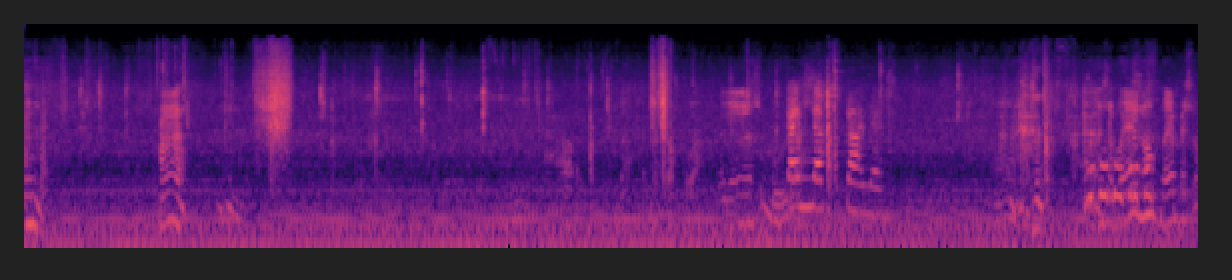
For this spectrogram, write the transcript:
Mm. Ano? Lagyan nyo ng sibuyas. Time lapse challenge. Ano siya ba yan, no? May peso.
